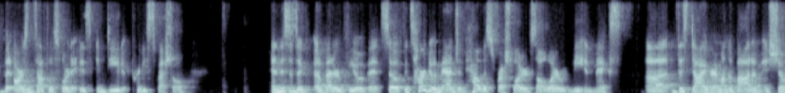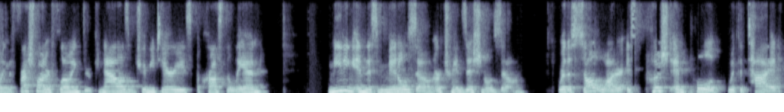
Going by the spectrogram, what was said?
But ours in Southwest Florida is indeed pretty special. And this is a, a better view of it. So if it's hard to imagine how this freshwater and saltwater would meet and mix, uh, this diagram on the bottom is showing the freshwater flowing through canals and tributaries across the land, meeting in this middle zone or transitional zone where the salt water is pushed and pulled with the tide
